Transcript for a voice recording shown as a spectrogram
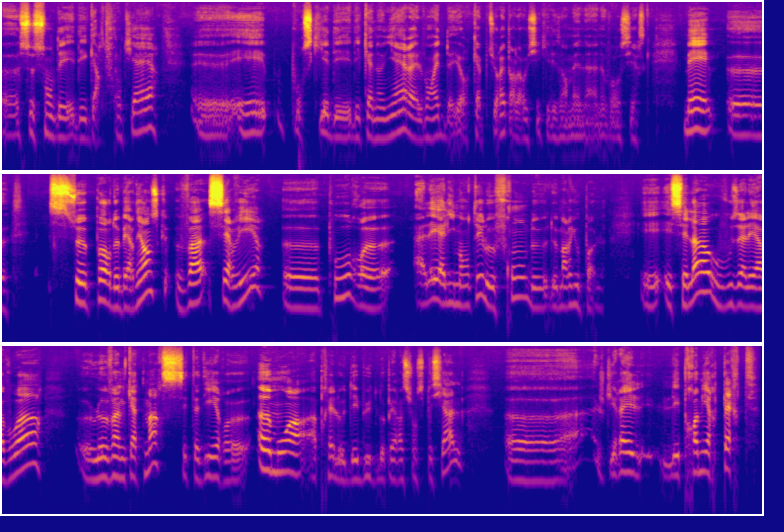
euh, ce sont des, gardes frontières. Euh, et pour ce qui est des, canonnières, elles vont être d'ailleurs capturées par la Russie qui les emmène à Novorossiysk. Mais ce port de Berdiansk va servir pour aller alimenter le front de, Mariupol. Et, c'est là où vous allez avoir le 24 mars, c'est-à-dire un mois après le début de l'opération spéciale, je dirais, les premières pertes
